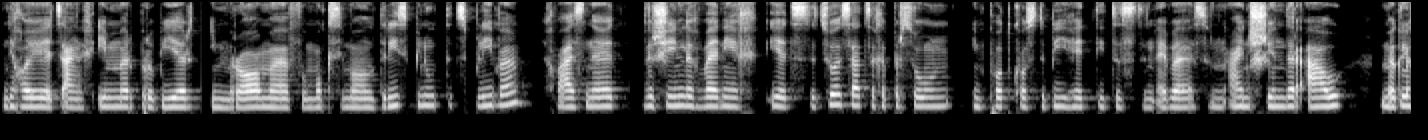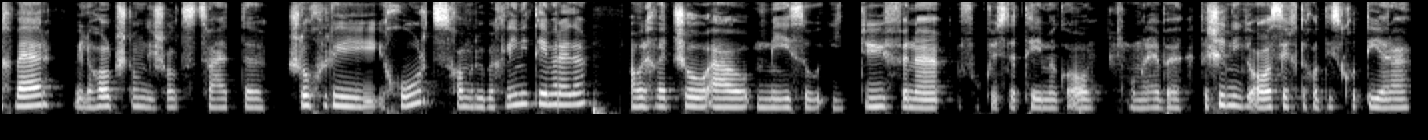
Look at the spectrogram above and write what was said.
Und ich habe ja jetzt eigentlich immer probiert, im Rahmen von maximal 30 Minuten zu bleiben. Ich weiß nicht, wahrscheinlich, wenn ich jetzt eine zusätzliche Person im Podcast dabei hätte, dass dann eben so ein Einstünder auch möglich wäre. Weil eine halbe Stunde ist halt das zweite Schluchli kurz, kann man über kleine Themen reden. Aber ich werde schon auch mehr so in Tiefen von gewissen Themen gehen, wo man eben verschiedene Ansichten kann diskutieren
